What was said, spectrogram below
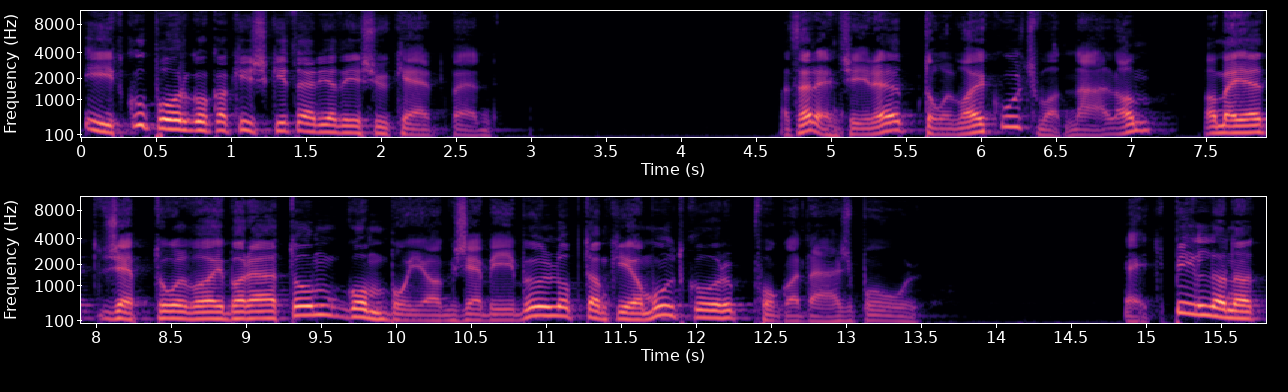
itt kuporgok a kis kiterjedésű kertben. A szerencsére tolvajkulcs van nálam, amelyet zsebtolvaj barátom gombolyag zsebéből loptam ki a múltkor fogadásból. Egy pillanat,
